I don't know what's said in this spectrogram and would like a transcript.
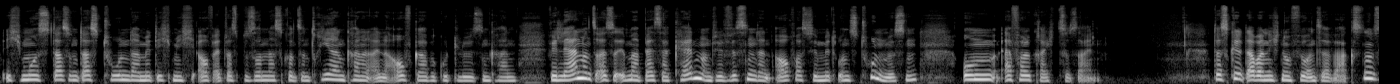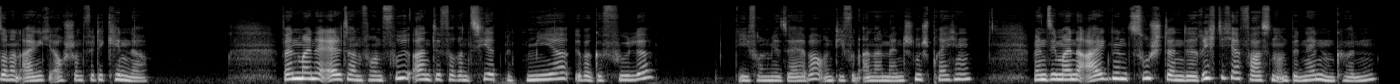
ich muss das und das tun, damit ich mich auf etwas besonders konzentrieren kann und eine Aufgabe gut lösen kann. Wir lernen uns also immer besser kennen und wir wissen dann auch, was wir mit uns tun müssen, um erfolgreich zu sein. Das gilt aber nicht nur für uns Erwachsene, sondern eigentlich auch schon für die Kinder. Wenn meine Eltern von früh an differenziert mit mir über Gefühle, die von mir selber und die von anderen Menschen sprechen, wenn sie meine eigenen Zustände richtig erfassen und benennen können,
